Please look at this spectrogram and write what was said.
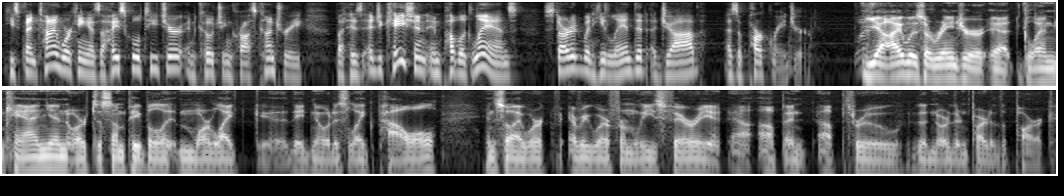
He spent time working as a high school teacher and coaching cross country, but his education in public lands started when he landed a job as a park ranger. Yeah, I was a ranger at Glen Canyon, or to some people, more like uh, they'd know it as Lake Powell. And so I worked everywhere from Lee's Ferry uh, up and up through the northern part of the park.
